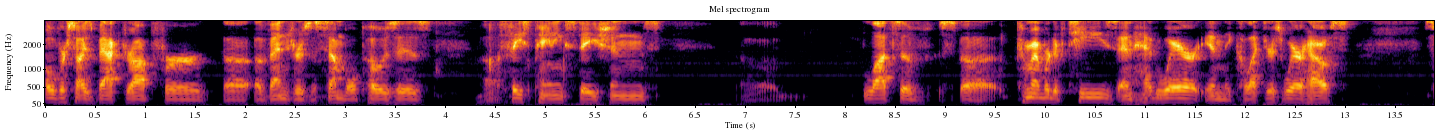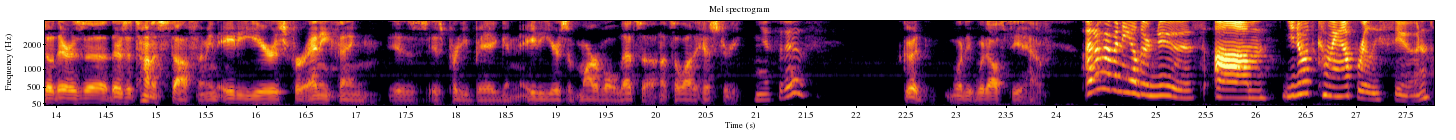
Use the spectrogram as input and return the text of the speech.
oversized backdrop for uh, Avengers Assemble poses, uh, face painting stations, uh, lots of uh, commemorative tees and headwear in the collector's warehouse. So there's a there's a ton of stuff. I mean, 80 years for anything is is pretty big, and 80 years of Marvel that's a that's a lot of history. Yes, it is. Good. What what else do you have? I don't have any other news. Um, you know what's coming up really soon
